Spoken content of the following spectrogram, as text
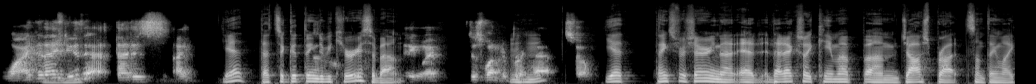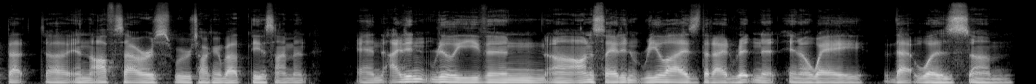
Why did I do mm-hmm. that? That is, I. Yeah, that's a good thing to be curious about. Anyway, just wanted to bring mm-hmm. that. So, yeah, thanks for sharing that, Ed. That actually came up. Um, Josh brought something like that uh, in the office hours. We were talking about the assignment. And I didn't really even, uh, honestly, I didn't realize that I'd written it in a way that was, um,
